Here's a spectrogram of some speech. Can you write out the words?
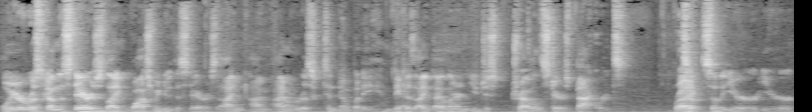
well, you're a risk on the stairs. Like, watch me do the stairs. I'm I'm, I'm a risk to nobody because I, I learned you just travel the stairs backwards, right. So, so that your your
